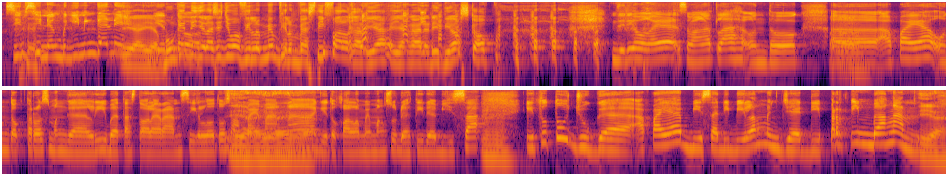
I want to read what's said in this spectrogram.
Scene-scene yang begini enggak nih? Iya iya. gitu. Mungkin dijelasin cuma filmnya film festival kali ya yang nggak ada di bioskop. Jadi pokoknya semangat lah untuk eh, apa ya untuk terus menggali batas toleransi lo tuh sampai Iya, iya, mana iya. gitu. Kalau memang sudah tidak bisa, itu tuh juga apa ya bisa dibilang menjadi pertimbangan Iya.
